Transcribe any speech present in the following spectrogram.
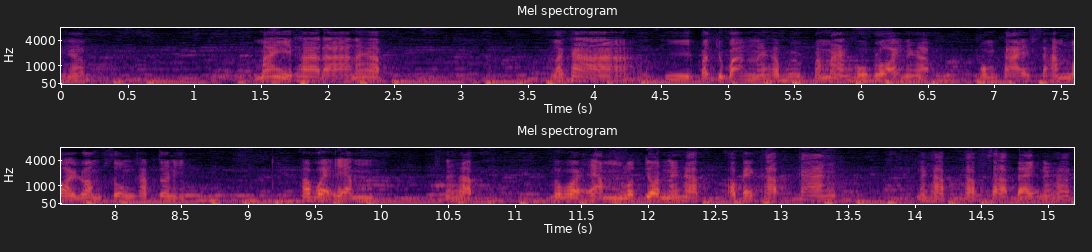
นี่ครับ ไม่ท่าดานะครับ ราคาที่ปัจจุบันนะครับประมาณหกร้อยนะครับ ผมขายสามร้อยร่วมทรงครับตัวนี้ power amp นะครับ power amp รถยนต์นะครับ เอาไปครับกลางนะครับครับซาบใดนะครับ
